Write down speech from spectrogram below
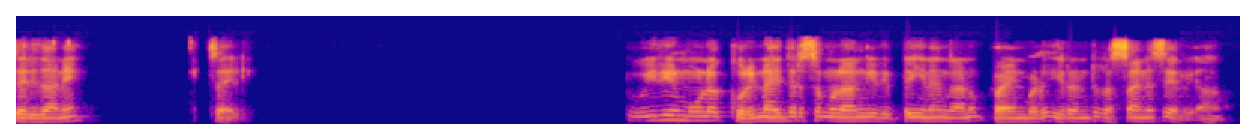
சரிதானே? சரி. உயிரியல் மூலக்கூறின் நைதரசன் மூலங்க இனங்காணும் பயன்படும் இரண்டு ரசாயன சேர்வை. ஆ.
